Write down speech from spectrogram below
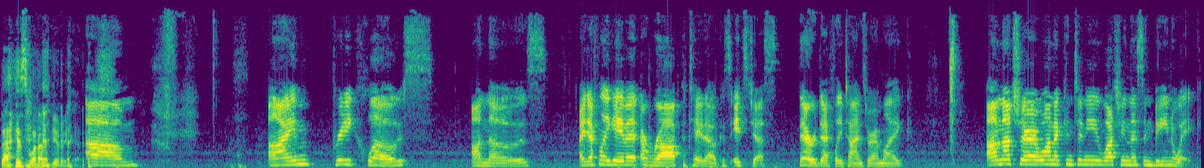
That is what I'm giving it. Um, I'm pretty close on those. I definitely gave it a raw potato because it's just there are definitely times where I'm like, I'm not sure I want to continue watching this and being awake.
